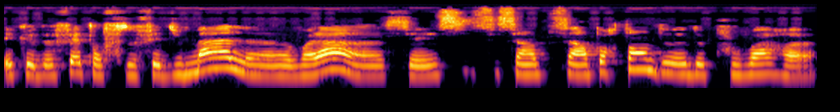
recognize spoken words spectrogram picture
et que de fait on se fait du mal euh, voilà c'est c'est important de, de pouvoir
